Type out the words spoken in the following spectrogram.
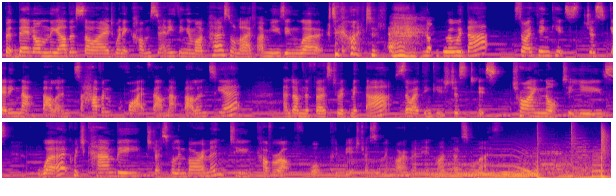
But then on the other side, when it comes to anything in my personal life, I'm using work to kind of not deal with that. So I think it's just getting that balance. I haven't quite found that balance yet. And I'm the first to admit that. So I think it's just, it's trying not to use work, which can be a stressful environment, to cover up what could be a stressful environment in my personal life.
